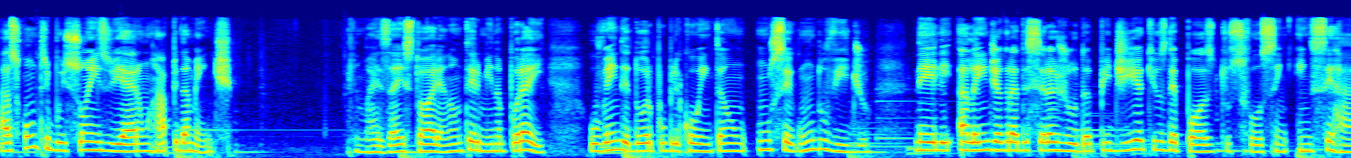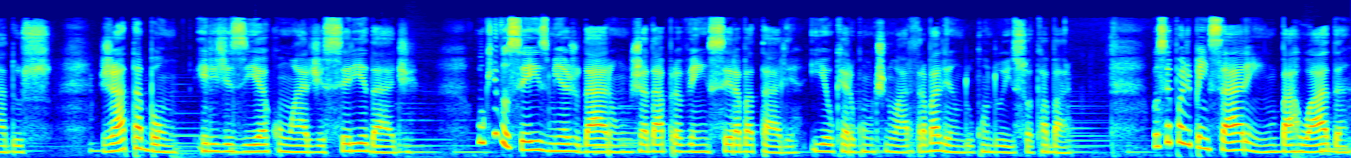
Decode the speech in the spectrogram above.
As contribuições vieram rapidamente. Mas a história não termina por aí. O vendedor publicou então um segundo vídeo. Nele, além de agradecer ajuda, pedia que os depósitos fossem encerrados. Já tá bom, ele dizia com ar de seriedade. O que vocês me ajudaram já dá para vencer a batalha e eu quero continuar trabalhando quando isso acabar. Você pode pensar em Barroada,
